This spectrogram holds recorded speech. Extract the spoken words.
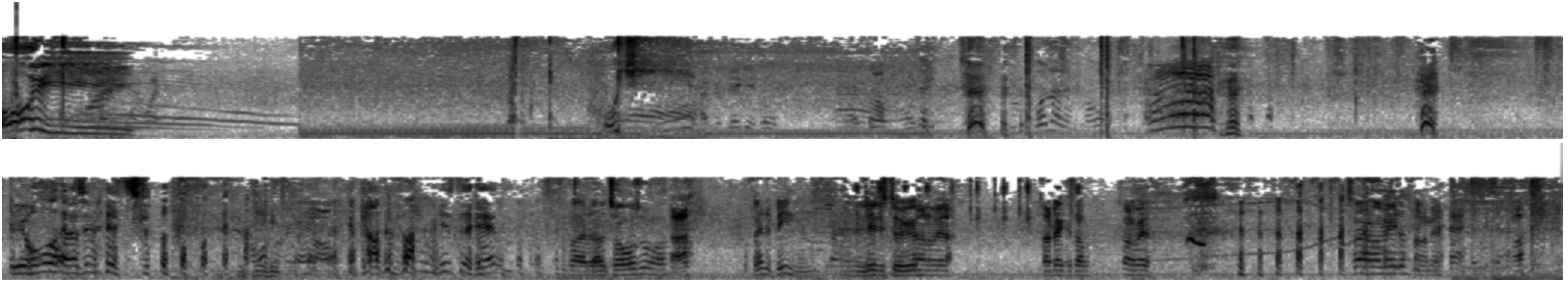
Oj! Oj! I hovedet, han er simpelthen slået over. Gammel bare mistet hatten. Der er torsoer. Hvor fanden er benen henne? Lidt i stykker. 300 meter. Så er den kan stoppe. 300 meter. 300 meter. 300 meter.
